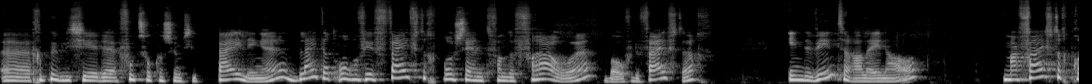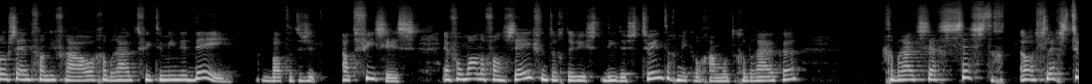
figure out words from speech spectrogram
uh, gepubliceerde voedselconsumptiepeilingen blijkt dat ongeveer 50% van de vrouwen boven de 50 in de winter alleen al, maar 50% van die vrouwen gebruikt vitamine D, wat het dus het advies is. En voor mannen van 70 die dus, die dus 20 microgram moeten gebruiken, gebruikt slechts, 60, oh, slechts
